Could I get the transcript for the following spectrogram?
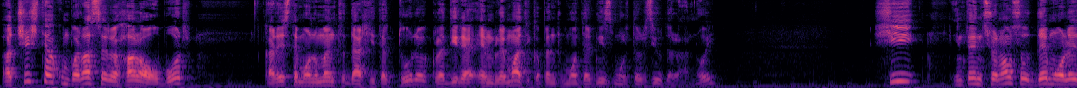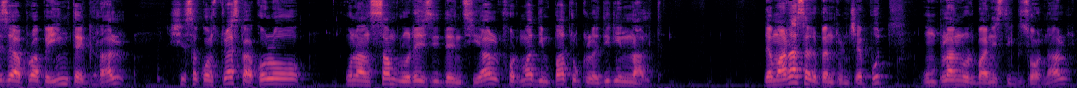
Aceștia cumpăraseră Hala Obor, care este monument de arhitectură, clădirea emblematică pentru modernismul târziu de la noi, și intenționau să demoleze aproape integral și să construiască acolo un ansamblu rezidențial format din patru clădiri înalte. Demaraseră pentru început un plan urbanistic zonal,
